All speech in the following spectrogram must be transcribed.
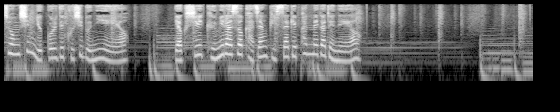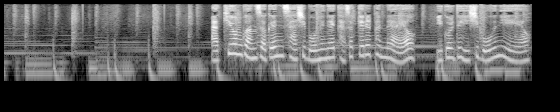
총 16골드 90은이에요. 역시 금이라서 가장 비싸게 판매가 되네요. 아키온 광석은 45은에 5개를 판매하여 2골드 25은이에요.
